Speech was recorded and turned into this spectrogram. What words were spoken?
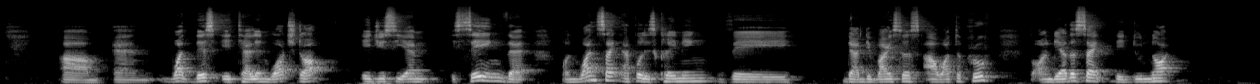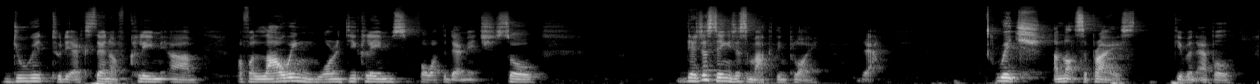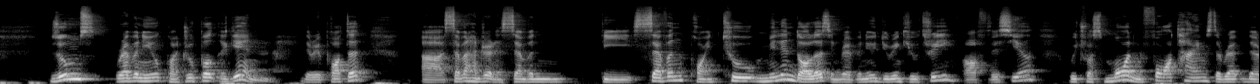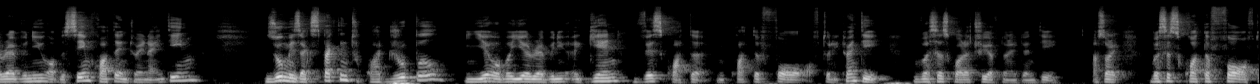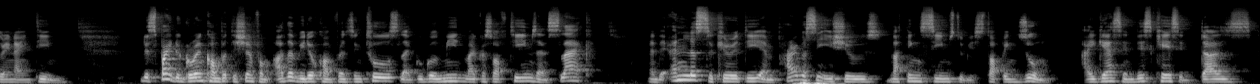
Um, and what this Italian watchdog AGCM is saying that on one side, Apple is claiming they their devices are waterproof, but on the other side, they do not do it to the extent of claim um, of allowing warranty claims for water damage. So they're just saying it's just a marketing ploy. Yeah. Which I'm not surprised given Apple. Zoom's revenue quadrupled again. They reported uh, $777.2 million in revenue during Q3 of this year, which was more than four times the, re- the revenue of the same quarter in 2019. Zoom is expecting to quadruple in year over year revenue again this quarter, in quarter four of 2020 versus quarter three of 2020. Uh, sorry, versus quarter four of 2019. Despite the growing competition from other video conferencing tools like Google Meet, Microsoft Teams, and Slack, and the endless security and privacy issues, nothing seems to be stopping Zoom. I guess in this case, it does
